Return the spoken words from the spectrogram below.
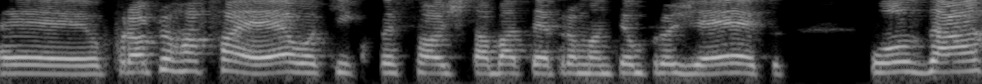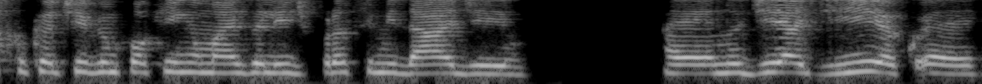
é, o próprio Rafael aqui com o pessoal de Tabaté para manter um projeto, o Osasco, que eu tive um pouquinho mais ali de proximidade é, no dia a dia, é,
